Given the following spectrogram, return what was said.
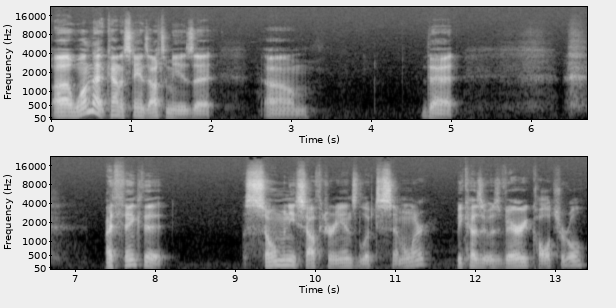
Uh, one that kind of stands out to me is that um, that I think that so many South Koreans looked similar because it was very cultural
